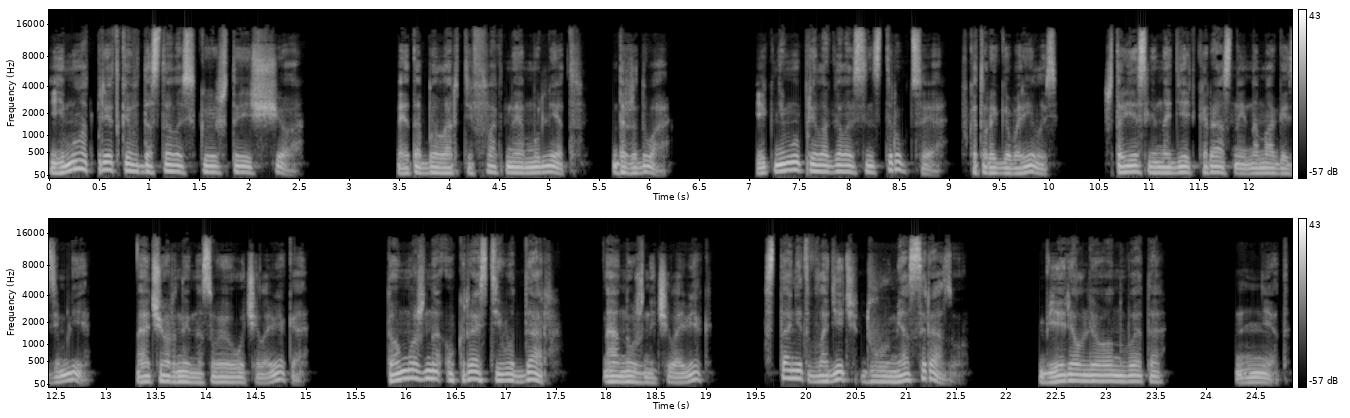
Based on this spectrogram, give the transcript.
ему от предков досталось кое-что еще. Это был артефактный амулет, даже два. И к нему прилагалась инструкция, в которой говорилось, что если надеть красный на мага Земли, а черный на своего человека, то можно украсть его дар, а нужный человек станет владеть двумя сразу. Верил ли он в это? Нет.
